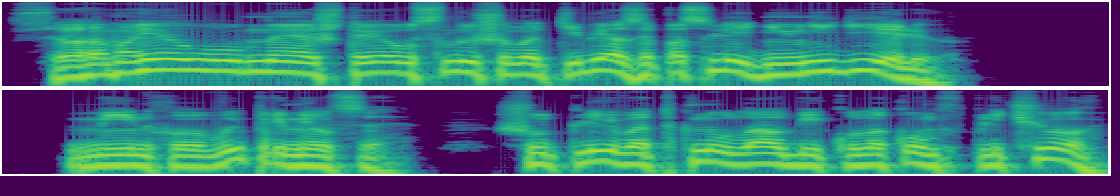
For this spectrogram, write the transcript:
Самое умное, что я услышал от тебя за последнюю неделю. Минхо выпрямился, шутливо ткнул Алби кулаком в плечо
